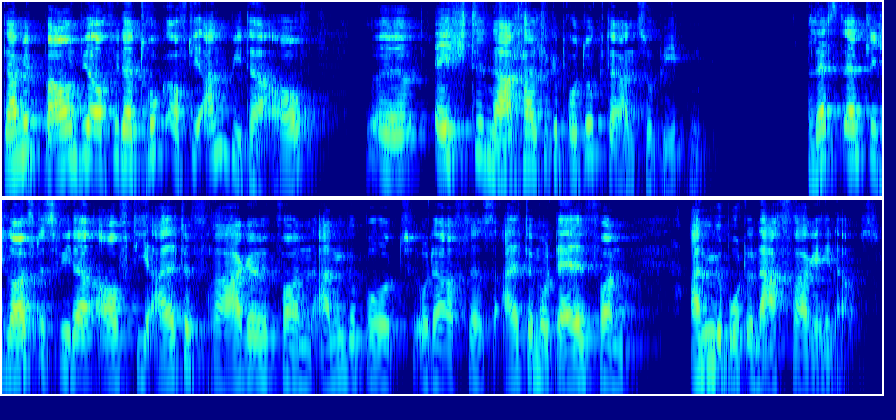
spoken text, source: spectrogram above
Damit bauen wir auch wieder Druck auf die Anbieter auf, äh, echte nachhaltige Produkte anzubieten. Letztendlich läuft es wieder auf die alte Frage von Angebot oder auf das alte Modell von Angebot und Nachfrage hinaus.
